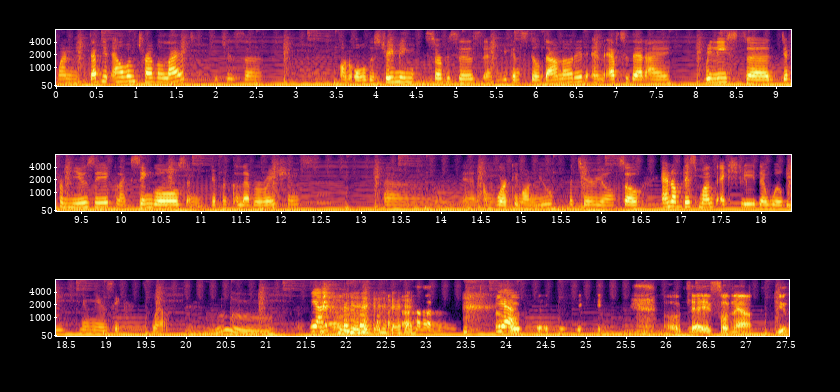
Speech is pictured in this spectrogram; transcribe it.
one debut album, Travel Light, which is uh, on all the streaming services, and you can still download it. And after that, I released uh, different music, like singles and different collaborations. Uh, and I'm working on new material. So end of this month, actually, there will be new music as well. Ooh. Yeah. yeah. Okay. okay. So now you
